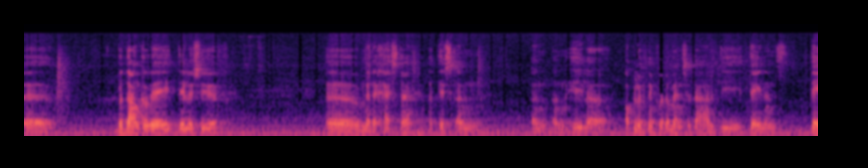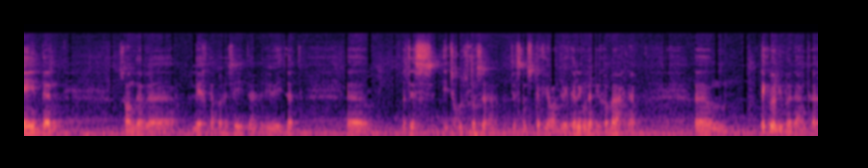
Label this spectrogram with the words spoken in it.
uh, bedanken wij Telesuur met de gesten. Het is een, een, een hele opluchting voor de mensen daar die tijdens tijden zonder licht hebben gezeten, u weet het. Het is iets goeds voor ze. Het is een stukje ontwikkeling dat u gebracht hebt. Um, ik wil u bedanken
